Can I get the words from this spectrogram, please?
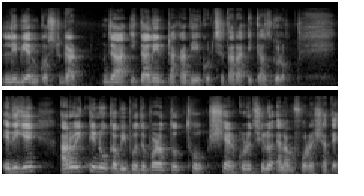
লিবিয়ান কোস্টগার্ড যা ইতালির টাকা দিয়ে করছে তারা এই কাজগুলো। এদিকে আরও একটি নৌকা বিপদে পড়ার তথ্য শেয়ার করেছিল অ্যালাম ফোনের সাথে।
